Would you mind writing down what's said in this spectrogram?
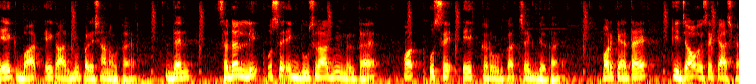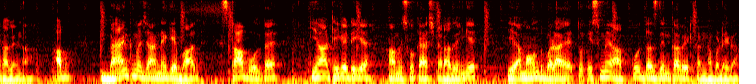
एक बार एक आदमी परेशान होता है देन सडनली उसे एक दूसरा आदमी मिलता है और उसे एक करोड़ का चेक देता है और कहता है कि जाओ इसे कैश करा लेना। अब बैंक में जाने के बाद स्टाफ बोलता है कि हाँ ठीक है ठीक है, हम इसको कैश करा देंगे, ये अमाउंट बड़ा है तो इसमें आपको दस दिन का वेट करना पड़ेगा।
